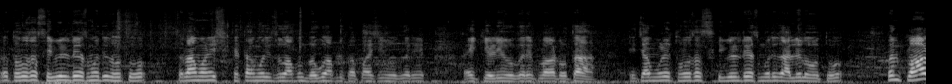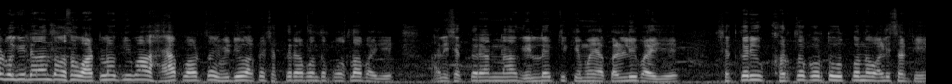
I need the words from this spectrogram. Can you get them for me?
तर थोडंसं सिव्हिल ड्रेसमध्येच होतो. चला म्हणे शेतामध्ये जो आपण बघू आपली कपाशी वगैरे काही केळी वगैरे प्लॉट होता. त्याच्यामुळे थोडंसं सिव्हिल ड्रेसमध्येच आलेलो होतो. पण प्लॉट बघितल्यानंतर असं वाटलं की बा ह्या प्लॉटचा व्हिडिओ आपल्या शेतकऱ्यापर्यंत पोहोचला पाहिजे आणि शेतकऱ्यांना ग्रीन लाईफची किमया कळली पाहिजे. शेतकरी खर्च करतो उत्पन्न वाढीसाठी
